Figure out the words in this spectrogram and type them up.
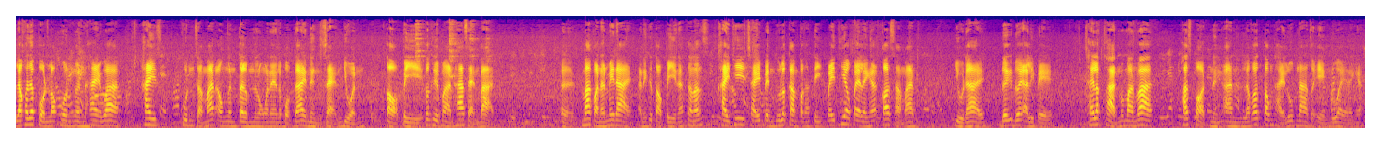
แล้วเขาจะปลดล็อกวงเงินให้ว่าให้คุณสามารถเอาเงินเติมลงมาในระบบได้1 0 0 0 0แสนหยวนต่อปีก็คือประมาณ 5 0 0แสนบาทเออมากกว่านั้นไม่ได้ อันนี้คือต่อปีนะดังนั้นใครที่ใช้เป็นธุรกรรมปกติไปเที่ยวไปอะไรเงี้ยก็สามารถอยู่ได้ด้วยด้วย Alipay ใช้หลักฐานประมาณว่าพาสปอร์ตหนึ่งอัน แล้วก็ต้องถ่ายรูปหน้าตัวเองด้วยอะไรเงี้ย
